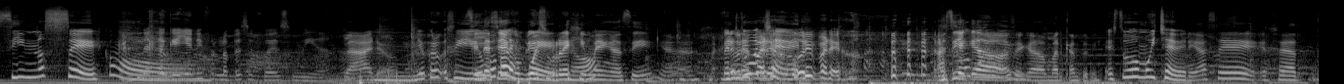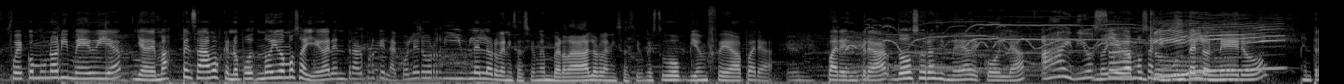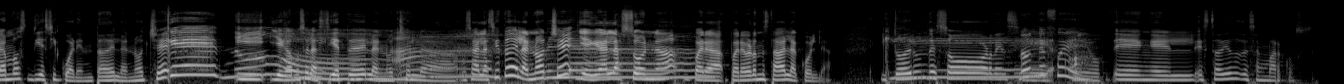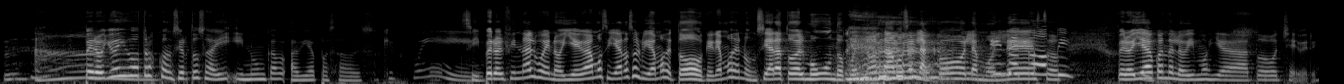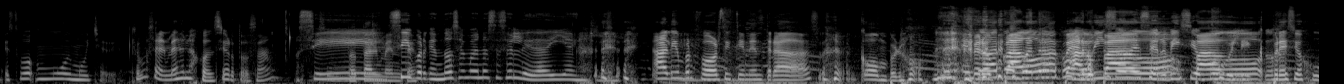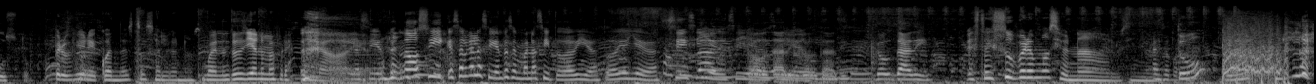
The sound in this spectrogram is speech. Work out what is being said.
Sí, no sé, es como... Desde que Jennifer López se fue de su vida, ¿no? Claro. Mm, Yo creo que sí. Si un le poco hacía cumplir su régimen así. ya. Pero Duro y estuvo parejo, chévere. duro y parejo. Así ha quedado, así ha quedado Marc Anthony. Estuvo muy chévere, hace, o sea, fue como una hora y media y además pensábamos que no, no íbamos a llegar a entrar porque la cola era horrible, la organización en verdad, la organización estuvo bien fea para, para entrar, dos horas y media de cola, Ay, Dios no llegamos a ningún telonero, entramos 10 y 40 de la noche y llegamos a las 7 de la noche, la, o sea, a las 7 de la noche llegué a la zona para, para ver dónde estaba la cola. Y todo era un desorden. sí, ¿Dónde fue? En el estadio de San Marcos. Ah. Pero yo he ido a otros conciertos ahí y nunca había pasado eso. ¿Qué fue? Sí, pero al final, bueno, llegamos y ya nos olvidamos de todo. Queríamos denunciar a todo el mundo, pues no estábamos en la cola, molestos. Pero ya cuando lo vimos ya todo chévere. Estuvo muy, muy chévere. Estamos en el mes de los conciertos, ¿ah? Sí, totalmente. Sí, porque en dos semanas es el de Daddy Yankee. Alguien, por favor, si tiene entradas, compro. Pero pago, pero pago, de servicio pago público. precio justo. Pero Fiore, cuando esto salga no sé. Bueno, entonces ya no me ofrezco nada. La ya. siguiente- No, sí, que salga la siguiente semana, sí, todavía. Todavía llega. Sí, sí llega, sí llega, sí llega. Go Daddy. Estoy súper emocionada, Lucina. ¿Tú?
